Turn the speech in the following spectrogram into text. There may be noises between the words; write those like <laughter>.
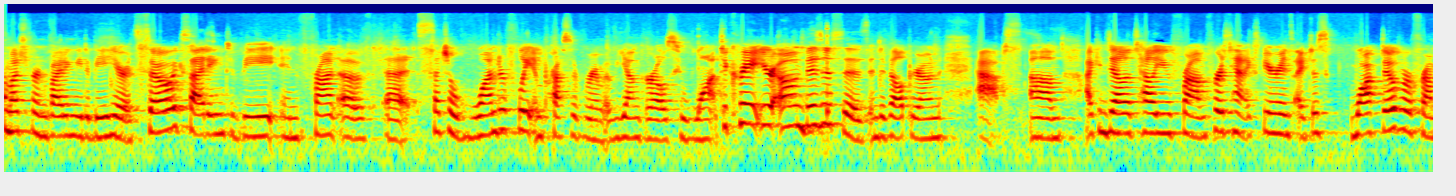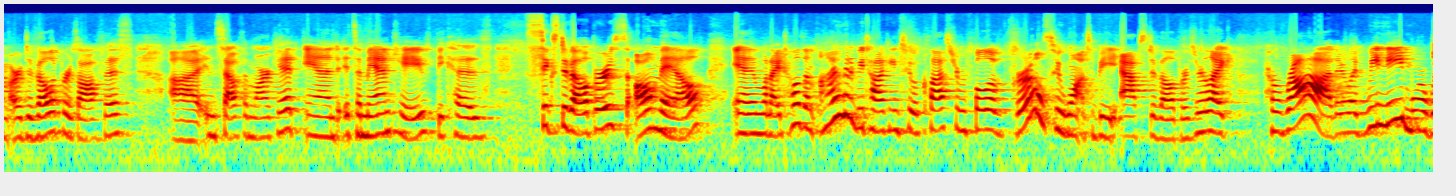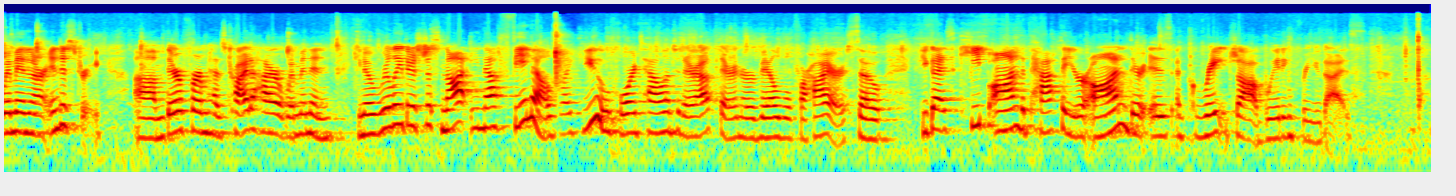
so much for inviting me to be here. It's so exciting to be in front of uh, such a wonderfully impressive room of young girls who want to create your own businesses and develop your own apps. Um, I can tell you from firsthand experience, I just walked over from our developer's office uh, in South of Market, and it's a man cave because six developers, all male, and when I told them I'm going to be talking to a classroom full of girls who want to be apps developers, they're like, hurrah, they're like, we need more women in our industry. Um, their firm has tried to hire women and, you know, really there's just not enough females like you who are talented are out there and are available for hire. So if you guys keep on the path that you're on, there is a great job waiting for you guys.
